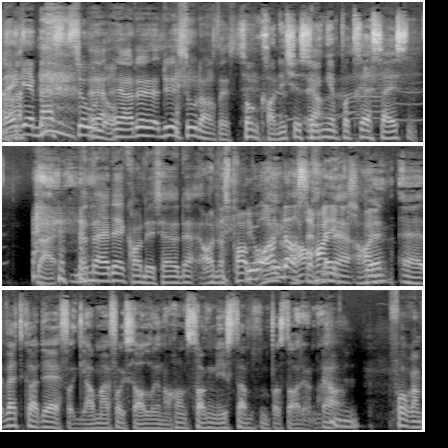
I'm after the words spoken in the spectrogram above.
Jeg er best solo. Ja, du, du er soloartist. Sånn kan ikke synge på 316. Nei, men nei, det kan de ikke. Det, Anders Pram Jo, Anders er flink. Han, eh, vet du hva, det glemmer jeg faktisk aldri når han sang nystemten på stadion. ja, foran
